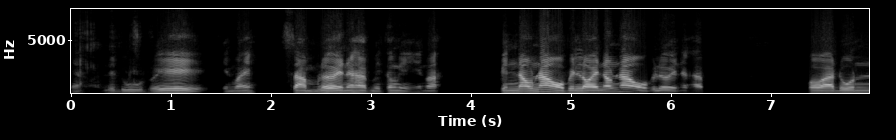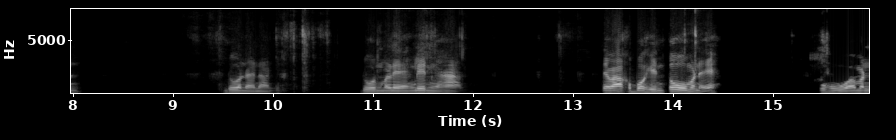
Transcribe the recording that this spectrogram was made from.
เนี่ยเดี๋ยวดูเฮ้ยเห็นไหมซ้ำเลยนะครับนี่ตรงนี้เห็นไหมเป็นเน่าเน่าเป็นรอยเน่าเน่าไปเลยนะครับ เพราะว่าโดน โดนอะไรนั่นโดนแมลงเล่นงาน แต่ว่าเขาบอกเห็นโตมันไหนโอ้โหว่ามัน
